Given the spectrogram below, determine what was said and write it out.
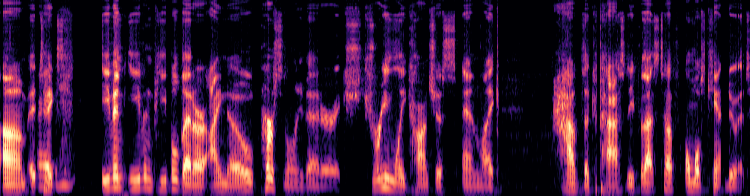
um it Right. takes even even people that are i know personally that are extremely conscious and like have the capacity for that stuff almost can't do it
